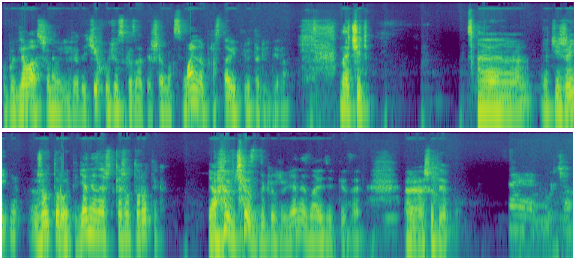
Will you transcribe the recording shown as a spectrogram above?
або для вас, шановні глядачі, хочу сказати, що я максимально проста відкрита людина. Значить, е, значить жовторотик. Я не знаю, що таке жовторотик. Я вам чесно кажу, я не знаю, звідки це. Е, що ти? Це курчак.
